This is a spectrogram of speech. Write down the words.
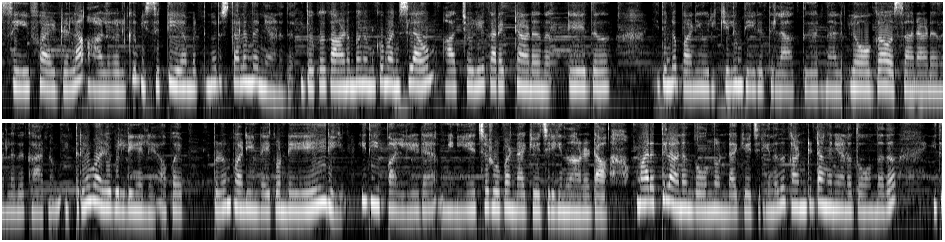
സേഫ് ആയിട്ടുള്ള ആളുകൾക്ക് വിസിറ്റ് ചെയ്യാൻ പറ്റുന്ന ഒരു സ്ഥലം തന്നെയാണിത്. ഇതൊക്കെ കാണുമ്പോൾ നമുക്ക് മനസ്സിലാവും ആ ചൊല്ല് കറക്റ്റ് ആണെന്ന്. ഏത്? ഇതിന്റെ പണി ഒരിക്കലും തീരത്തില്ല. തീർന്നാൽ ലോകാവസാനാണ് എന്നുള്ളത് കാരണം ഇത്രയും പഴയ ബിൽഡിംഗ് അല്ലേ? അപ്പോൾ എപ്പോഴും പണി ഉണ്ടായിക്കൊണ്ടേയിരിക്കും. ഇത് ഈ പള്ളിയുടെ മിനിയേച്ചർ രൂപം ഉണ്ടാക്കി വെച്ചിരിക്കുന്നതാണ് കേട്ടോ മരത്തിലാണെന്ന് തോന്നുന്നു ഉണ്ടാക്കി വെച്ചിരിക്കുന്നത്. കണ്ടിട്ട് അങ്ങനെയാണ് തോന്നുന്നത്. ഇത്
